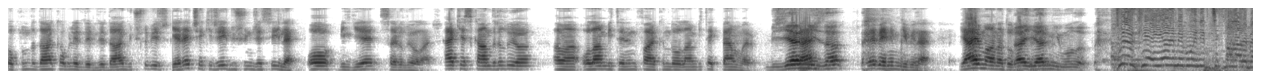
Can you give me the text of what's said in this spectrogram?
toplumda daha kabul edilebilir, daha güçlü bir yere çekeceği düşüncesiyle o bilgiye sarılıyorlar. Herkes kandırılıyor ama olan bitenin farkında olan bir tek ben varım. Biz yer Ben- miyiz lan? Ve benim gibiler. Yer mi Anadolu Ben çocuğu? yer miyim oğlum? Türkiye yer mi bu inip çıkmaları be?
